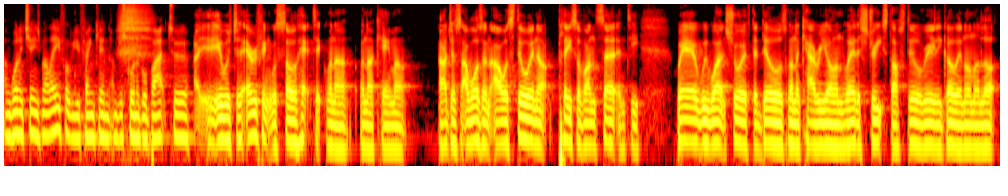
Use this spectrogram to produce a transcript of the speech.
I'm going to change my life, or were you thinking, I'm just going to go back to. It was just everything was so hectic when I when I came out. I just I wasn't I was still in a place of uncertainty where we weren't sure if the deal was going to carry on, where the street stuff still really going on a lot.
